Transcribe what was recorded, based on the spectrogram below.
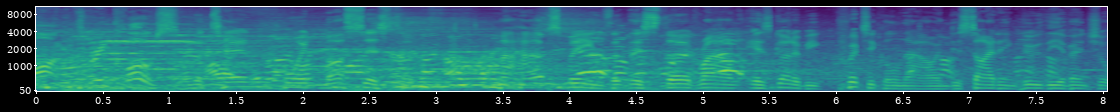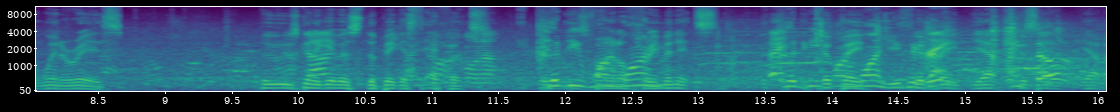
Long? It's very close. The 10-point must system perhaps means that this third round is going to be critical now in deciding who the eventual winner is. Who's going to give us the biggest effort It could in be these final 1-1. three minutes? It could be 1-1. Do you Could agree? be, Yeah, Think could so? Be, yeah.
